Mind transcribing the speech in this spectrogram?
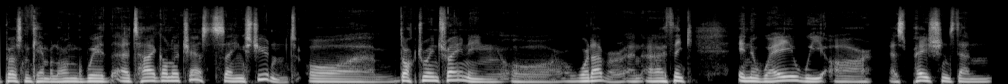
a person came along with a tag on the chest saying student or um, doctor in training or whatever. And, and I think in a way we are, as patients, then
